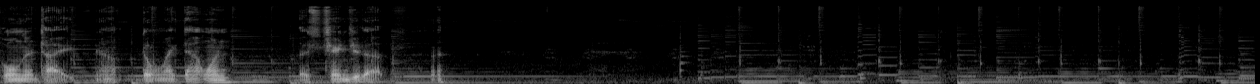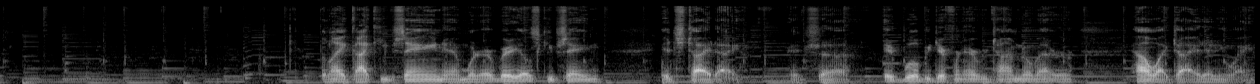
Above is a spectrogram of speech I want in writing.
pulling it tight. Now, don't like that one? Let's change it up. Like I keep saying, and what everybody else keeps saying, it's tie-dye. It's, uh, it will be different every time, no matter how I tie it anyway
